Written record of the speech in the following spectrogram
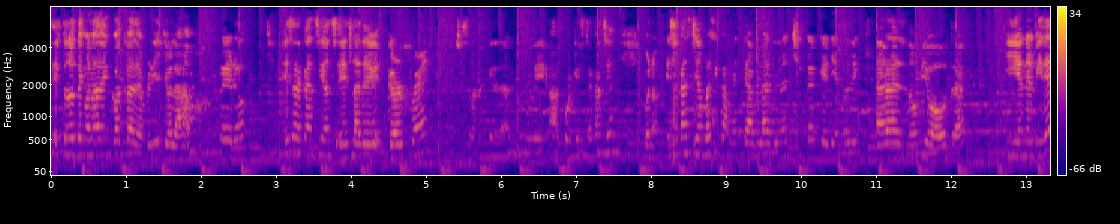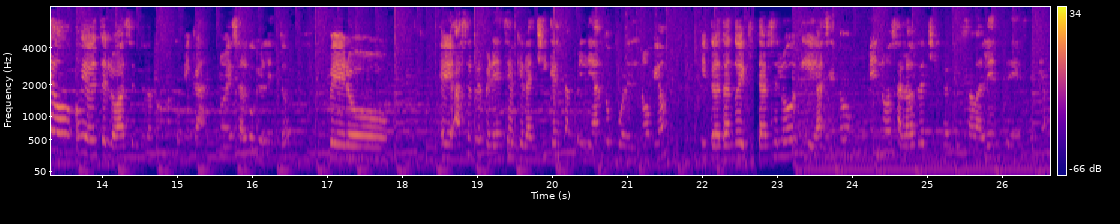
esto no tengo nada en contra de Avril, yo la amo, pero esa canción es la de Girlfriend. Muchos se van a quedar de, ah, ¿por qué esta canción? Bueno, esa canción básicamente habla de una chica queriéndole quitar al novio a otra. Y en el video, obviamente lo hacen de una forma cómica, no es algo violento, pero eh, hacen referencia a que la chica está peleando por el novio y tratando de quitárselo y haciendo menos a la otra chica que usaba lentes, tenía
